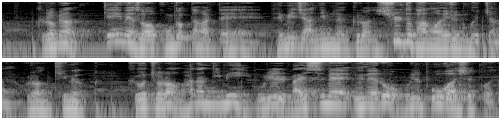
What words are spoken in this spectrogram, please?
어, 그러면 게임에서 공격당할 때 데미지 안 입는 그런 쉴드 방어해주는 거 있잖아요. 그런 기능. 그것처럼 하나님이 우리를 말씀의 은혜로 우리를 보호하실 거예요.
